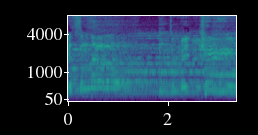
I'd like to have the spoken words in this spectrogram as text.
It's enough to make you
